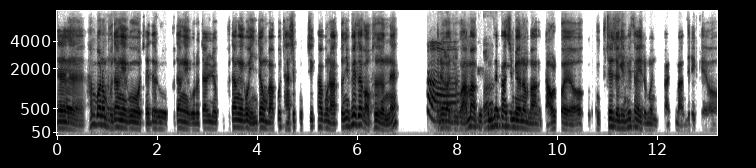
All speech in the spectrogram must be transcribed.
예, 한 번은 어, 부당해고 제대로 부당해고로 잘렸고 부당해고 인정받고 다시 복직하고 났더니 회사가 없어졌네. 아, 이래가지고 아마 그 와, 검색하시면은 막 나올 거예요. 그, 그 구체적인 회사 음, 이름은 말씀 안 드릴게요.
